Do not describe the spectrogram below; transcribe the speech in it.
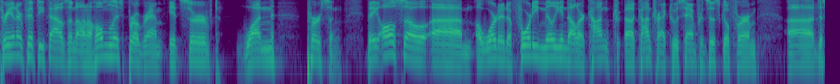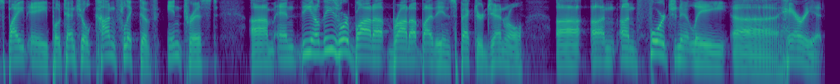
350,000 on a homeless program. It served one person. They also um, awarded a $40 million contr uh, contract to a San Francisco firm uh, despite a potential conflict of interest. Um, and, you know, these were brought up, brought up by the inspector general. Uh, un- unfortunately, uh, Harriet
